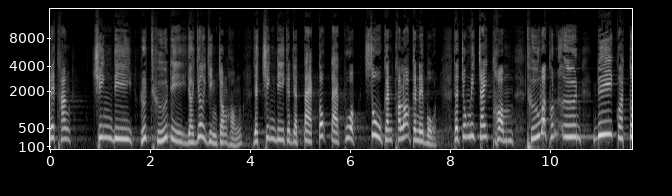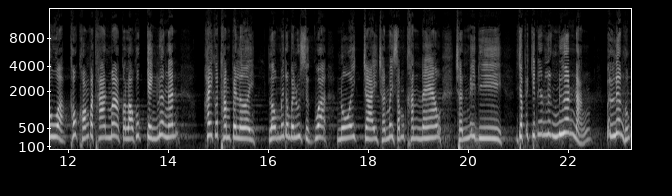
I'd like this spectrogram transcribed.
ในทางชิงดีหรือถือดี อย่าเย่อหยิ่งจองหอง อย่าชิงดีกันอย่าแตกกกแตกพวก สู้กันทะเลาะกันในโบสถ์แต่จงมีใจถ่อม ถือว่าคนอื่นดีกว่าตัวเขาของประทานมากกว่าเราเขาเก่งเรื่องนั้น ให้เขาทาไปเลย เราไม่ต้องไปรู้สึกว่าน้อยใจฉันไม่สำคัญแล้ว ฉันไม่ดี อย่าไปคิดเรื่องเนื้อหนังเป็นเรื่องของ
